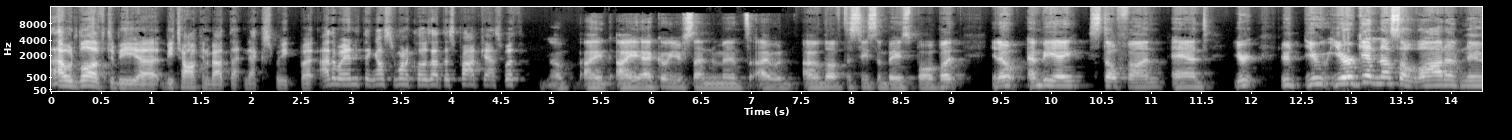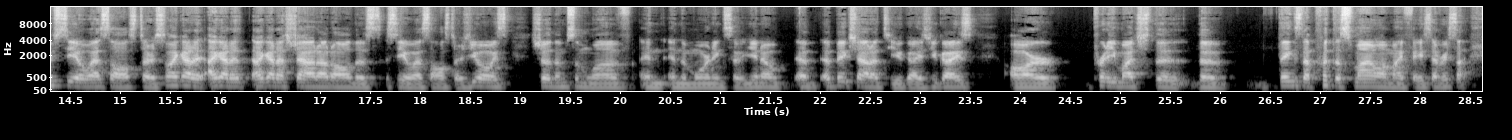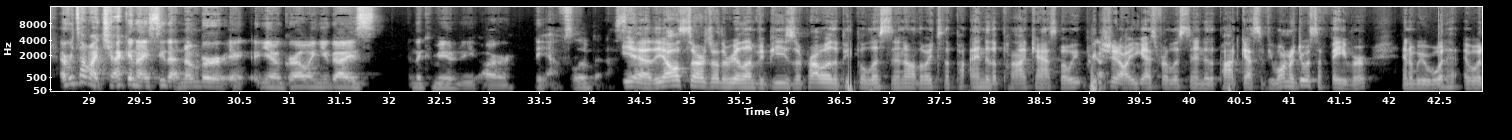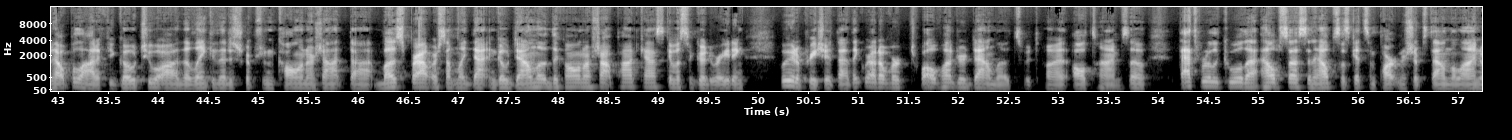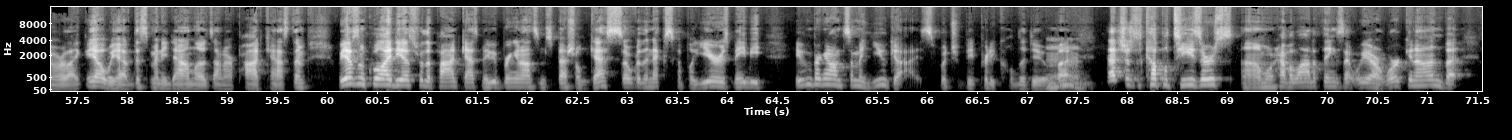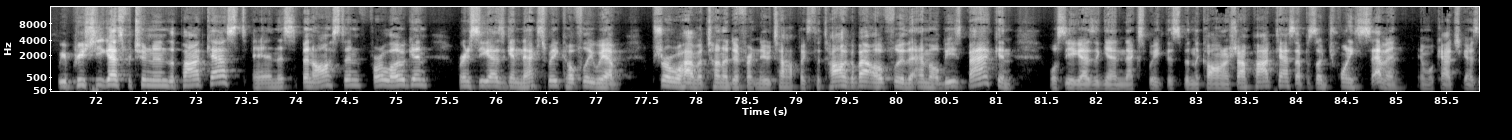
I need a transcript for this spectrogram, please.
I would love to be uh, be talking about that next week. But either way, anything else you want to close out this podcast with? No, I I echo your sentiments. I would I would love to see some baseball, but you know, NBA still fun and you're you're you you're getting us a lot of new COS All Stars. So I gotta I gotta I gotta shout out all those COS All Stars. You always show them some love in in the morning. So you know, a, a big shout out to you guys. You guys are pretty much the the things that put the smile on my face every time every time I check and I see that number eh, you know growing. You guys in the community are the absolute best. Yeah, the All Stars are the real MVPs. They're probably the people listening all the way to the po- end of the podcast. But we appreciate yep. all you guys for listening to the podcast. If you want to do us a favor, and we would it would help a lot if you go to uh, the link in the description, Calling Our Shot uh, Buzzsprout or something like that, and go download the Calling Our Shot podcast. Give us a good rating. We would appreciate that. I think we're at over 1,200 downloads uh, all time. So that's really cool. That helps us and it helps us get some partnerships down the line. Where we're like, yo, we have this many downloads on our podcast, and we have some cool ideas for the podcast. Maybe bringing on some special guests over the next next couple years. Maybe even bring on some of you guys, which would be pretty cool to do. Mm. But that's just a couple teasers. Um, we have a lot of things that we are working on, but we appreciate you guys for tuning into the podcast. And this has been Austin for Logan. We're going to see you guys again next week. Hopefully, we have, I'm sure we'll have a ton of different new topics to talk about. Hopefully, the MLB's back, and we'll see you guys again next week. This has been the Calling Our Shot podcast, episode 27, and we'll catch you guys.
